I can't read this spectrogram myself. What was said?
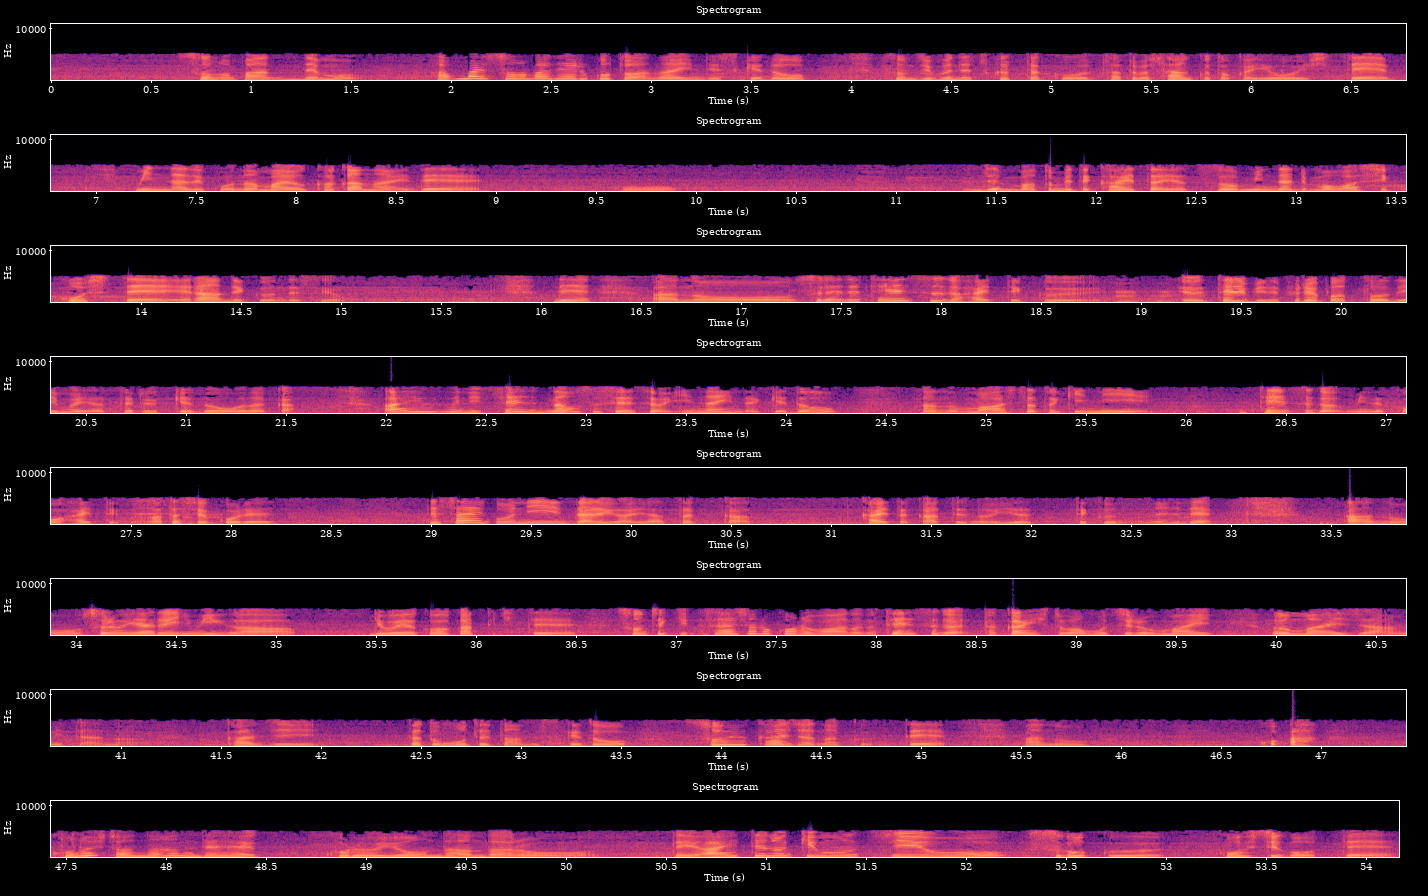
その場でもあんまりその場でやることはないんですけどその自分で作った句を例えば3句とか用意してみんなでこう名前を書かないでこう全部まとめて書いたやつをみんなで回しっこして選んでいくんですよ。であのそれで点数が入っていくえテレビでプレパットで今やってるけどなんかああいうふうに直す先生はいないんだけどあの回した時に点数がみんなこう入ってくの。私はこれ。で最後に誰がやったか書いたかっていうのをやってくるのね。であのそれをやる意味がようやく分かってきてその時最初の頃はなんか点数が高い人はもちろんうまいうまいじゃんみたいな感じだと思ってたんですけどそういう回じゃなくってあのこあこの人はなんでこれを読んだんだろうって相手の気持ちをすごく五七五って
